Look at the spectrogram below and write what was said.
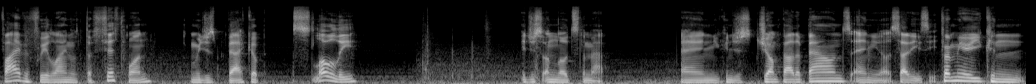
five. If we align with the fifth one and we just back up slowly, it just unloads the map and you can just jump out of bounds and you know it's that easy. From here you can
